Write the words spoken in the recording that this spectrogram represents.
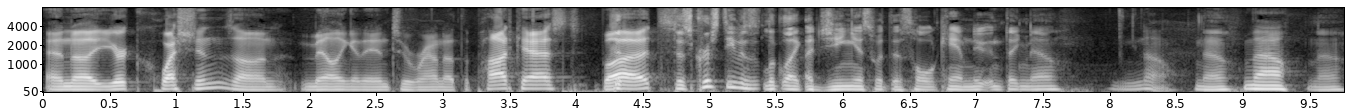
And uh, your questions on mailing it in to round out the podcast. But Does Chris Stevens look like a genius with this whole Cam Newton thing now? no. No, No. no.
